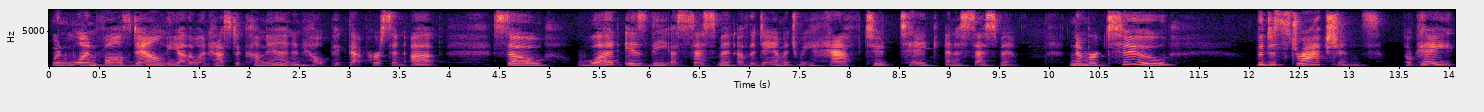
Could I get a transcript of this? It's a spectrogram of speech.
when one falls down, the other one has to come in and help pick that person up. So, what is the assessment of the damage? We have to take an assessment. Number two, the distractions. Okay,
